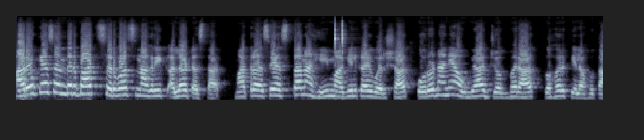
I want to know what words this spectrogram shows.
आरोग्यासंदर्भात सर्वच नागरिक अलर्ट असतात. मात्र असे असतानाही मागील काही वर्षात कोरोनाने अवघ्या जगभरात कहर केला होता.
